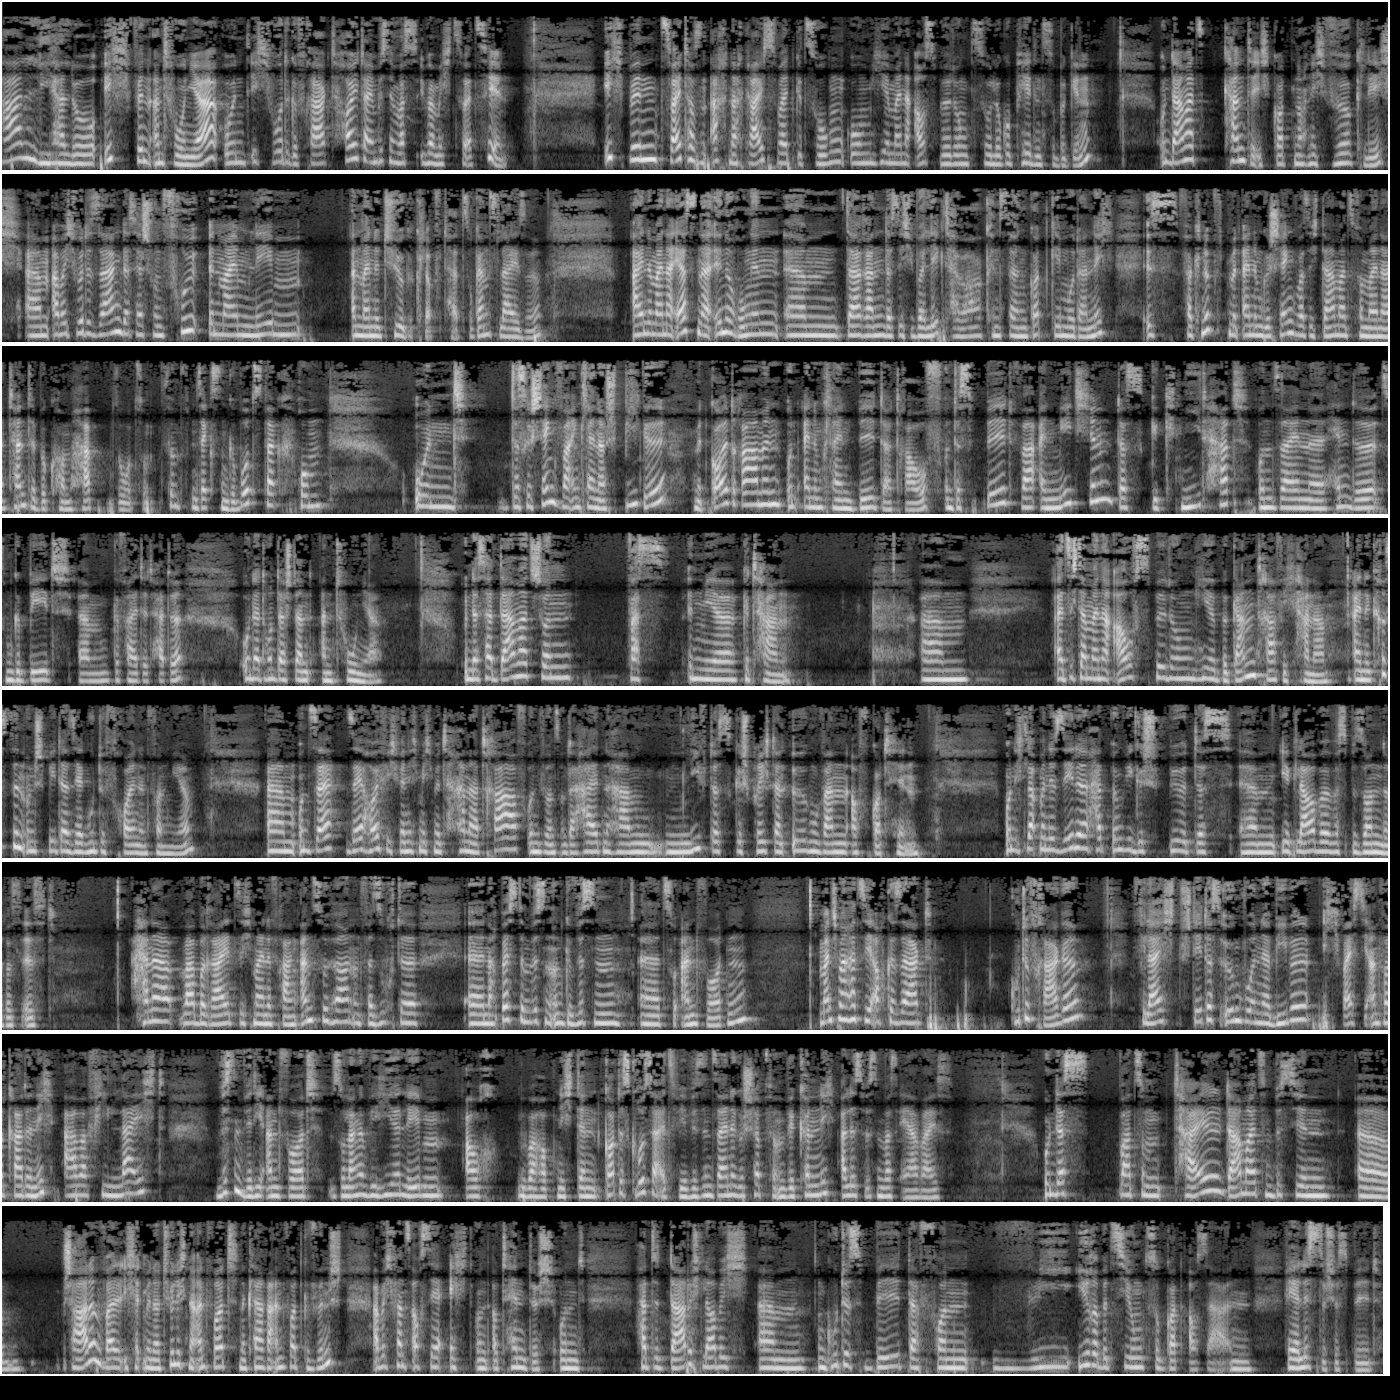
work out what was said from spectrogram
Hallo, ich bin Antonia und ich wurde gefragt, heute ein bisschen was über mich zu erzählen. Ich bin 2008 nach Greifswald gezogen, um hier meine Ausbildung zur Logopädin zu beginnen. Und damals kannte ich Gott noch nicht wirklich, ähm, aber ich würde sagen, dass er schon früh in meinem Leben an meine Tür geklopft hat, so ganz leise. Eine meiner ersten Erinnerungen ähm, daran, dass ich überlegt habe, oh, da einen Gott geben oder nicht, ist verknüpft mit einem Geschenk, was ich damals von meiner Tante bekommen habe, so zum fünften, sechsten Geburtstag rum. Und das Geschenk war ein kleiner Spiegel mit Goldrahmen und einem kleinen Bild da drauf. Und das Bild war ein Mädchen, das gekniet hat und seine Hände zum Gebet ähm, gefaltet hatte. Und darunter stand Antonia. Und das hat damals schon was in mir getan. Ähm, als ich dann meine Ausbildung hier begann, traf ich Hannah, eine Christin und später sehr gute Freundin von mir. Ähm, und sehr, sehr häufig, wenn ich mich mit Hannah traf und wir uns unterhalten haben, lief das Gespräch dann irgendwann auf Gott hin. Und ich glaube, meine Seele hat irgendwie gespürt, dass ähm, ihr Glaube was Besonderes ist. Hannah war bereit, sich meine Fragen anzuhören und versuchte äh, nach bestem Wissen und Gewissen äh, zu antworten. Manchmal hat sie auch gesagt, gute Frage, Vielleicht steht das irgendwo in der Bibel. Ich weiß die Antwort gerade nicht, aber vielleicht wissen wir die Antwort, solange wir hier leben, auch überhaupt nicht. Denn Gott ist größer als wir. Wir sind seine Geschöpfe und wir können nicht alles wissen, was er weiß. Und das war zum Teil damals ein bisschen äh, schade, weil ich hätte mir natürlich eine Antwort, eine klare Antwort gewünscht. Aber ich fand es auch sehr echt und authentisch und hatte dadurch, glaube ich, ähm, ein gutes Bild davon, wie ihre Beziehung zu Gott aussah, ein realistisches Bild.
